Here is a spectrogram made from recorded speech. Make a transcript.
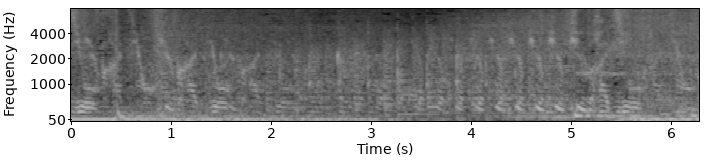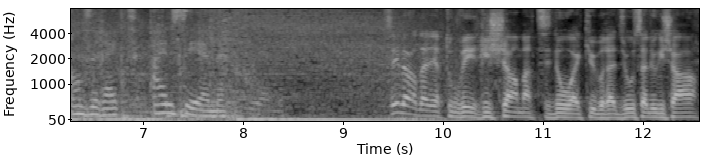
Radio. Cube Radio. Cube Radio. En direct à LCN. C'est l'heure d'aller retrouver Richard Martineau à Cube Radio. Salut Richard.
